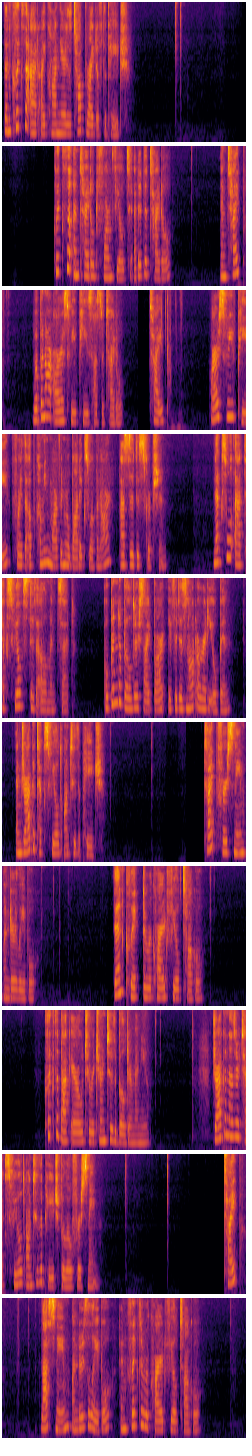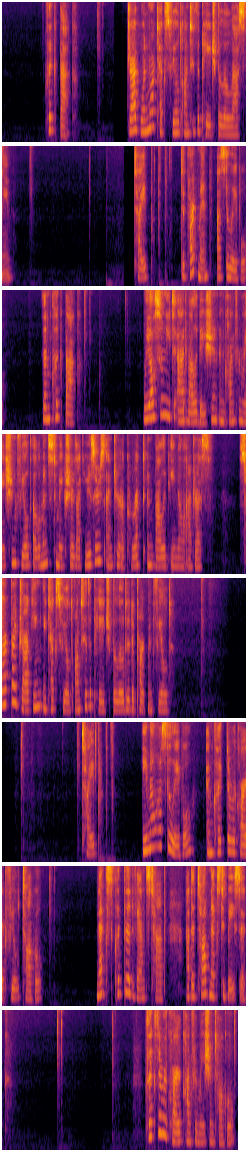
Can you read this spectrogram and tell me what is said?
Then click the Add icon near the top right of the page. Click the Untitled Form field to edit the title, and type Webinar RSVPs as the title. Type RSVP for the upcoming Marvin Robotics webinar as the description. Next, we'll add text fields to the element set. Open the Builder sidebar if it is not already open, and drag a text field onto the page. Type first name under label. Then click the required field toggle. Click the back arrow to return to the Builder menu. Drag another text field onto the page below first name. Type last name under the label and click the required field toggle. Click back. Drag one more text field onto the page below last name. Type Department as the label. Then click back. We also need to add validation and confirmation field elements to make sure that users enter a correct and valid email address. Start by dragging a text field onto the page below the department field. Type Email as the label and click the required field toggle. Next, click the Advanced tab at the top next to Basic. Click the required confirmation toggle.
